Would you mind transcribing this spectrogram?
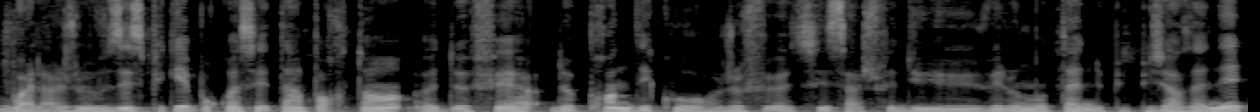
voilà, je vais vous expliquer pourquoi c'est important euh, de faire, de prendre des cours. Fais, c'est ça, je fais du vélo montagne depuis plusieurs années,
